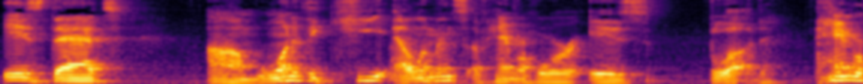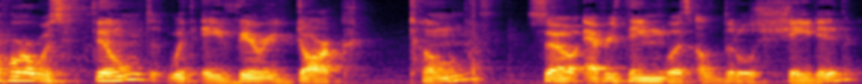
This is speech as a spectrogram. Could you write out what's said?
is that um, one of the key elements of Hammer horror is blood. Hammer horror was filmed with a very dark tone, so everything was a little shaded.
